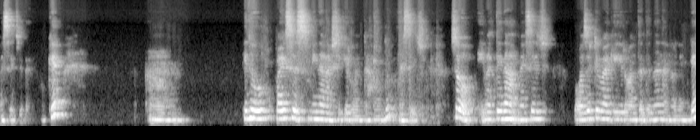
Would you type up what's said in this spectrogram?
ಮೆಸೇಜ್ ಇದೆ. ಓಕೆ ಇದು ಪೈಸಸ್ ಮೀನರಾಶಿಗಿರುವಂತಹ ಒಂದು ಮೆಸೇಜ್ ಸೊ ಇವತ್ತಿನ ಮೆಸೇಜ್ ಪಾಸಿಟಿವ್ ಆಗಿ ಇರುವಂಥದ್ದನ್ನ ನಾನು ನಿಮಗೆ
